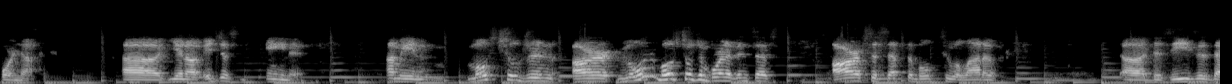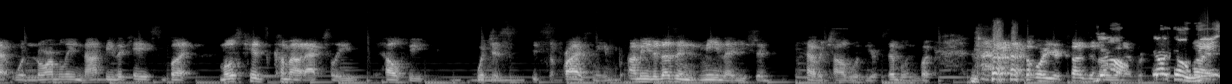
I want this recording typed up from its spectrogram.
or not. Uh you know it just ain't it i mean most children are mo- most children born of incest are susceptible to a lot of uh, diseases that would normally not be the case, but most kids come out actually healthy, which is it surprised me. I mean, it doesn't mean that you should have a child with your sibling, but or your cousin or whatever. yo, yo, But we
